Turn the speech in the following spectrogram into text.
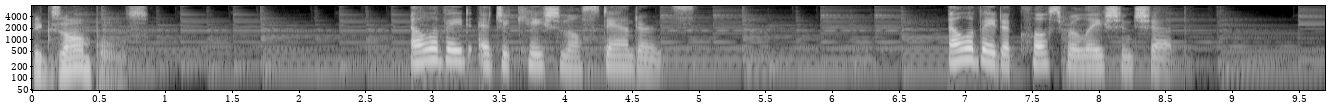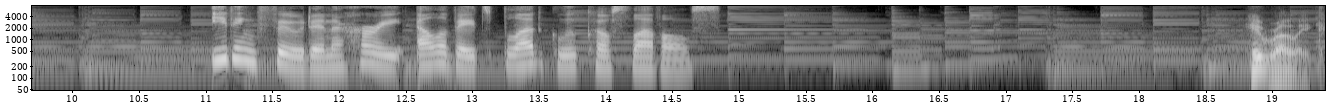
Examples Elevate educational standards. Elevate a close relationship. Eating food in a hurry elevates blood glucose levels. Heroic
